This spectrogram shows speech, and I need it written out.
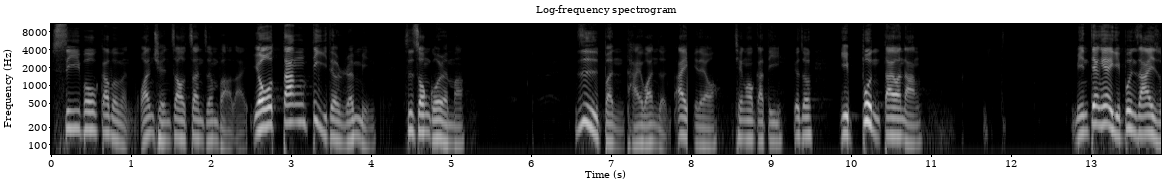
（civil government），完全照战争法来，由当地的人民是中国人吗？日本台湾人，爱记得哦，千户家己叫做日本台湾人。缅甸迄日本啥意思？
